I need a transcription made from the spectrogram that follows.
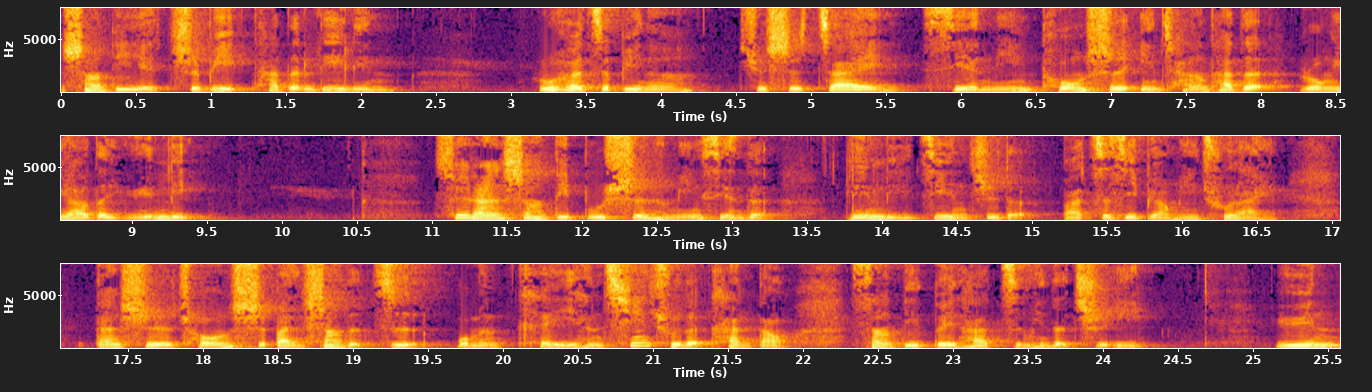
上帝也遮蔽他的莅临。如何遮蔽呢？就是在显明同时隐藏他的荣耀的云里。虽然上帝不是很明显的、淋漓尽致的把自己表明出来，但是从石板上的字，我们可以很清楚的看到上帝对他子民的旨意。云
